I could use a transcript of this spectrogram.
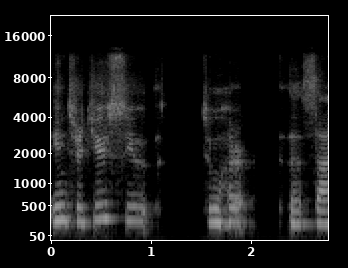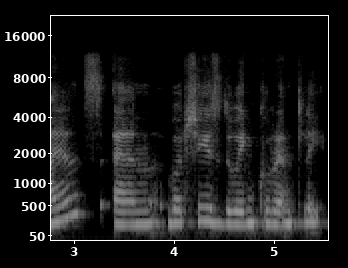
introduce you to her uh, science and what she is doing currently.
